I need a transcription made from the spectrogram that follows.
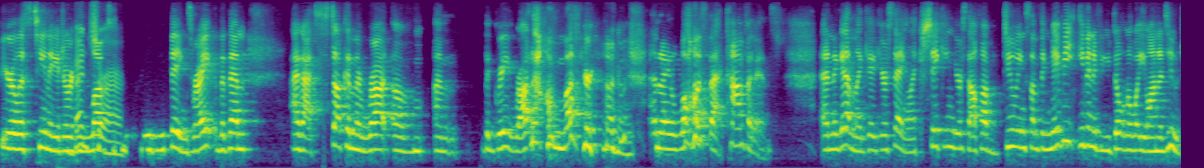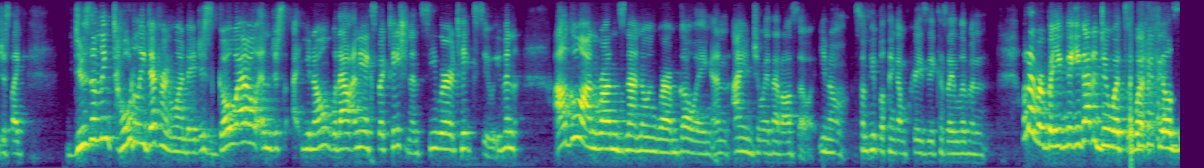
fearless teenager who loved things, right? But then I got stuck in the rut of um, the great rut of motherhood and I lost that confidence. And again, like you're saying, like shaking yourself up, doing something, maybe even if you don't know what you want to do, just like do something totally different one day. Just go out and just, you know, without any expectation and see where it takes you. Even I'll go on runs not knowing where I'm going. And I enjoy that also. You know, some people think I'm crazy because I live in whatever, but you, you got to do what's what feels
